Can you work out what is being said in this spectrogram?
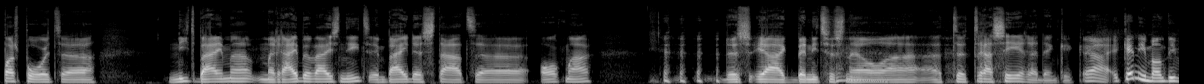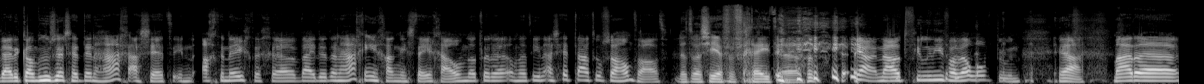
paspoort niet bij me. Mijn rijbewijs niet. In beide staat Alkmaar. Dus ja, ik ben niet zo snel eh, te traceren, denk ik. Ja, ik ken iemand die bij de kampioenswedstrijd Den Haag AZ in 98 eh, bij de Den Haag ingang is tegengehouden. Omdat, er, eh, omdat hij een AZ-tattoo op zijn hand had. Dat was je even vergeten. ja, nou, het viel in ieder geval wel op toen. Ja, maar eh,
